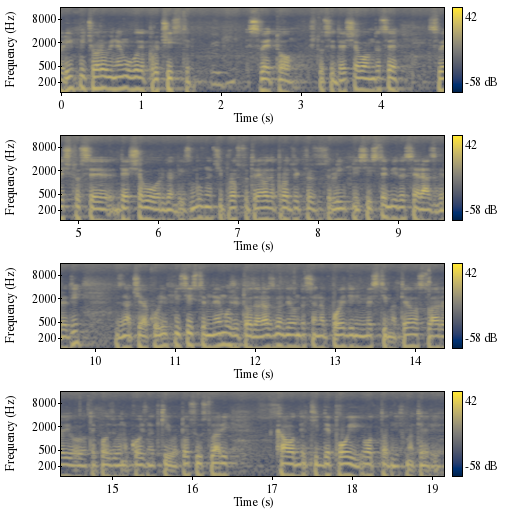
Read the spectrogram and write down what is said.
limfni čvorovi ne mogu da pročiste mm -hmm. sve to što se dešava, onda se sve što se dešava u organizmu, znači prosto treba da prođe kroz limfni sistem i da se razgradi. Znači ako limfni sistem ne može to da razgradi, onda se na pojedinim mestima tela stvaraju takozvana kožna tkiva. To su u stvari kao neki depoji otpadnih materija.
